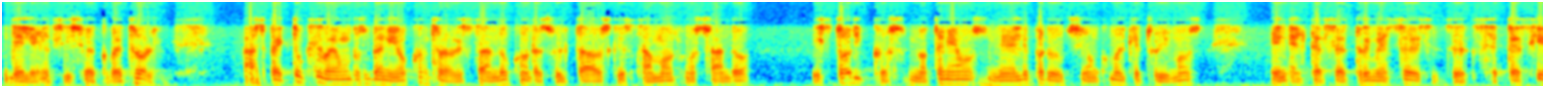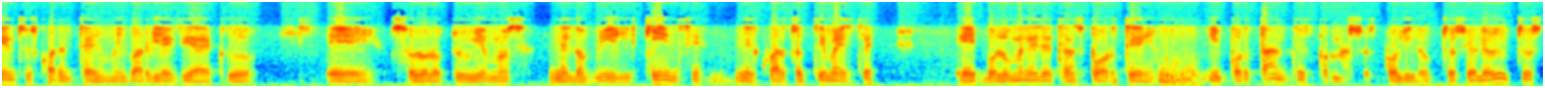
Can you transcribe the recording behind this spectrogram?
del ejercicio de Ecopetrol. Aspecto que hemos venido contrarrestando con resultados que estamos mostrando históricos. No teníamos un nivel de producción como el que tuvimos en el tercer trimestre de 741 mil barriles día de crudo. Eh, solo lo tuvimos en el 2015, en el cuarto trimestre. Eh, volúmenes de transporte importantes por nuestros poliductos y oleoductos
